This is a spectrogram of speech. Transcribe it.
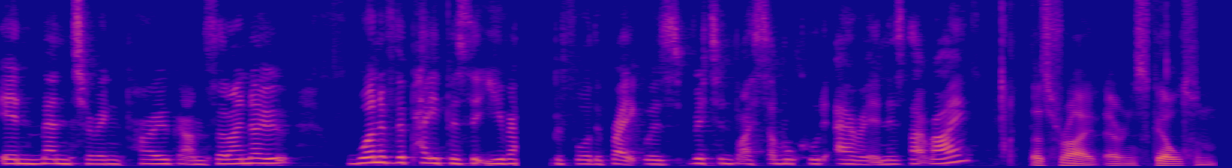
in mentoring programs. And I know one of the papers that you before the break was written by someone called Erin. Is that right? That's right, Erin Skelton.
